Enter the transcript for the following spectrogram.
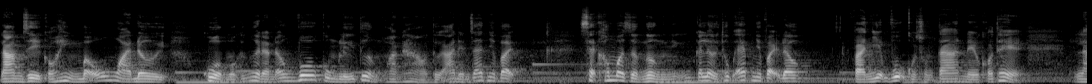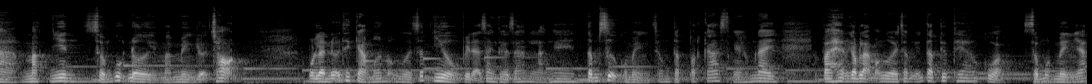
Làm gì có hình mẫu ngoài đời của một cái người đàn ông vô cùng lý tưởng, hoàn hảo từ A đến Z như vậy? Sẽ không bao giờ ngừng những cái lời thúc ép như vậy đâu. Và nhiệm vụ của chúng ta nếu có thể là mặc nhiên sống cuộc đời mà mình lựa chọn một lần nữa thì cảm ơn mọi người rất nhiều vì đã dành thời gian lắng nghe tâm sự của mình trong tập podcast ngày hôm nay. Và hẹn gặp lại mọi người trong những tập tiếp theo của sống một mình nhé.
